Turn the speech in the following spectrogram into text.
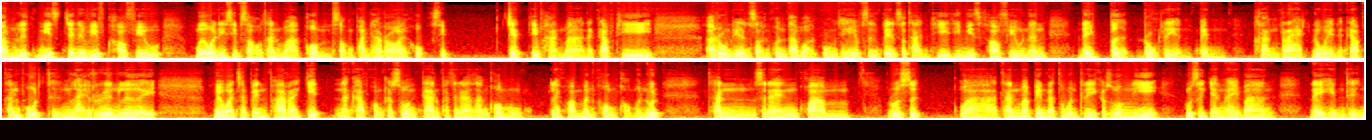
รำลึกมิสเจเนวิฟคอฟิลเมื่อวันที่ 12 ธันวาคม 2567 ที่ผ่านมานะครับที่โรงเรียนสอนคนตาบอดกรุงเทพ ซึ่งเป็นสถานที่ที่มิสคอฟิลนั้นได้เปิดโรงเรียนเป็น ครั้งแรกด้วยนะครับ ท่านพูดถึงหลายเรื่องเลย ไม่ว่าจะเป็นภารกิจนะครับของกระทรวงการพัฒนาสังคมและความมั่นคงของมนุษย์ ท่านแสดงความรู้สึกว่าท่านมาเป็นรัฐมนตรีกระทรวงนี้รู้สึกอยังไงบ้าง ได้เห็นถึง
